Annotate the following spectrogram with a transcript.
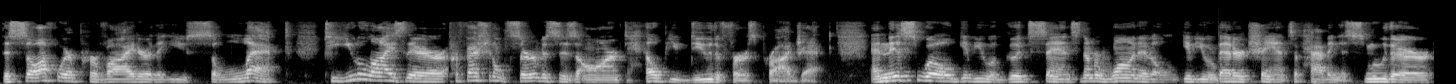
the software provider that you select to utilize their professional services arm to help you do the first project. And this will give you a good sense. Number one, it'll give you a better chance of having a smoother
